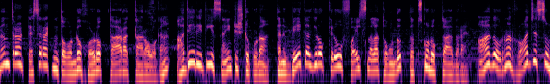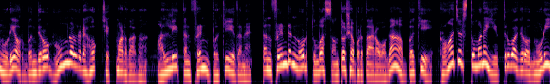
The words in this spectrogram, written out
ನಂತರ ಟೆಸರಾಕ್ನ ತಗೊಂಡು ಹೊರಡೋಕ್ ತಯಾರಾಗ್ತಾ ಇರೋವಾಗ ಅದೇ ರೀತಿ ಸೈಂಟಿಸ್ಟ್ ಕೂಡ ತನಗೆ ಬೇಕಾಗಿರೋ ಕೆಲವು ಫೈಲ್ಸ್ ನೆಲ್ಲ ತಗೊಂಡು ತಪ್ಸ್ಕೊಂಡು ಹೋಗ್ತಾ ಇದ್ದಾರೆ ಆಗ ಅವ್ರನ್ನ ರಾಜಸ್ಸು ನೋಡಿ ಅವ್ರು ಬಂದಿರೋ ರೂಮ್ ಒಳಗಡೆ ಹೋಗಿ ಚೆಕ್ ಮಾಡಿದಾಗ ಅಲ್ಲಿ ತನ್ನ ಫ್ರೆಂಡ್ ಬಕಿ ಇದ್ದಾನೆ ತನ್ನ ಫ್ರೆಂಡ್ ನೋಡಿ ತುಂಬಾ ಸಂತೋಷ ಪಡ್ತಾ ಇರೋವಾಗ ಬಕಿ ರಾಜರ್ಸ್ ತುಂಬಾನೇ ಎತ್ತರವಾಗಿರೋದು ನೋಡಿ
